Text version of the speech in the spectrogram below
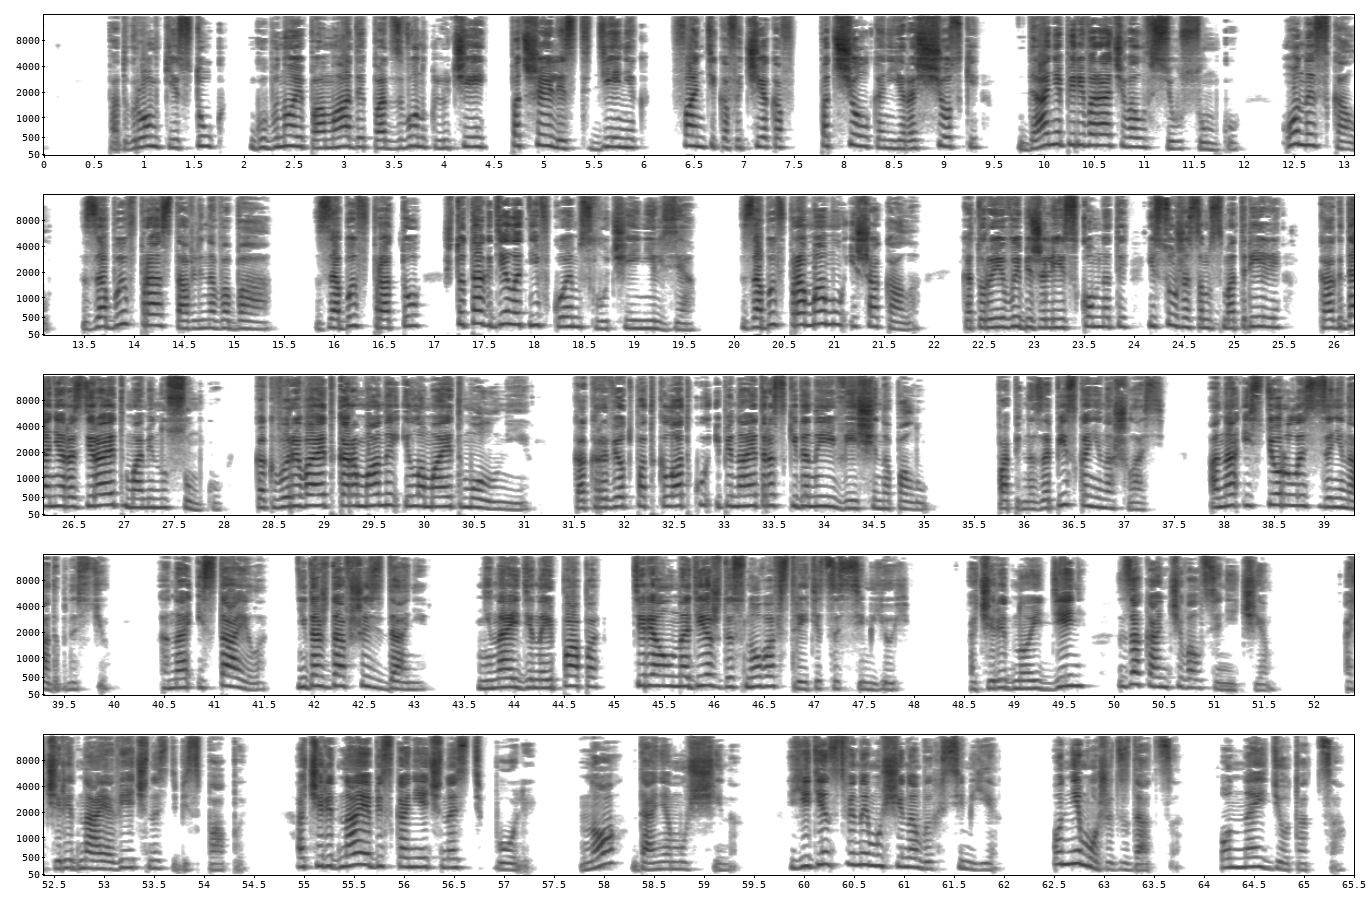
Под громкий стук губной помады, под звон ключей, под шелест денег, фантиков и чеков, под щелканье расчески Даня переворачивал всю сумку. Он искал, забыв про оставленного Баа, забыв про то, что так делать ни в коем случае нельзя, забыв про маму и шакала, которые выбежали из комнаты и с ужасом смотрели, как Даня раздирает мамину сумку, как вырывает карманы и ломает молнии, как рвет подкладку и пинает раскиданные вещи на полу. Папина записка не нашлась. Она истерлась за ненадобностью. Она истаяла, не дождавшись Дани. Ненайденный папа терял надежды снова встретиться с семьей. Очередной день заканчивался ничем. Очередная вечность без папы. Очередная бесконечность боли. Но Даня мужчина. Единственный мужчина в их семье. Он не может сдаться. Он найдет отца.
